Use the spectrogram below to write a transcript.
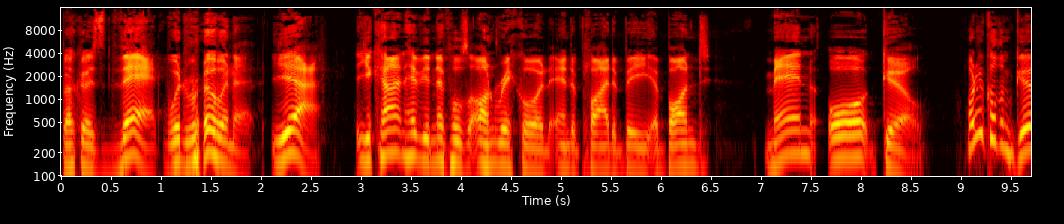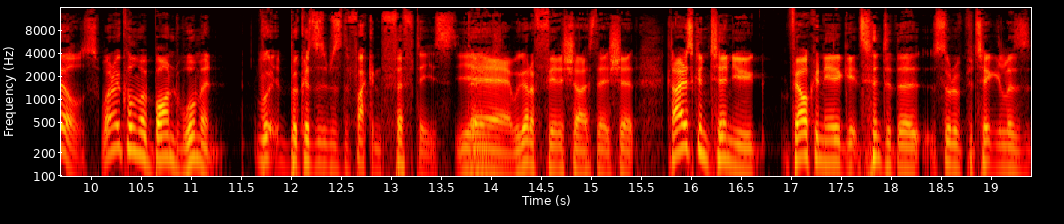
because that would ruin it. Yeah. You can't have your nipples on record and apply to be a Bond man or girl. Why do we call them girls? Why don't we call them a Bond woman? W- Because it was the fucking 50s. Yeah, we got to fetishize that shit. Can I just continue? Falconeer gets into the sort of particulars.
